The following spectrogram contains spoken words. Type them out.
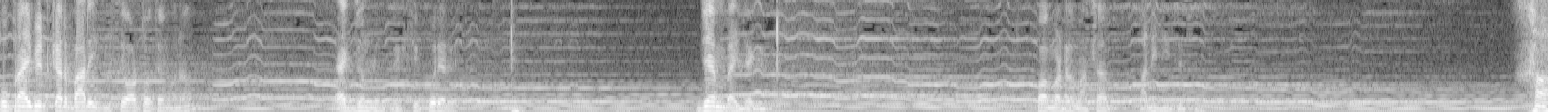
ও প্রাইভেট কার বাড়ি দিছে অটোতে মনে একজন লোক দেখছি করে রয়েছে। জ্যাম বাইজা গেছে। টমাটার মাছার পানি দিতেছে। হা,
